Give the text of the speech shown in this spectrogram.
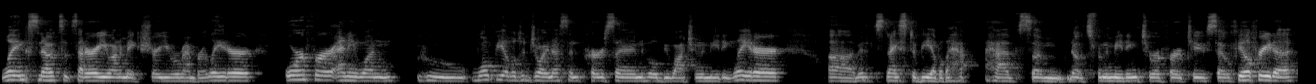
links, notes, et cetera, you wanna make sure you remember later, or for anyone who won't be able to join us in person, who will be watching the meeting later. Um, it's nice to be able to ha have some notes from the meeting to refer to. So feel free to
